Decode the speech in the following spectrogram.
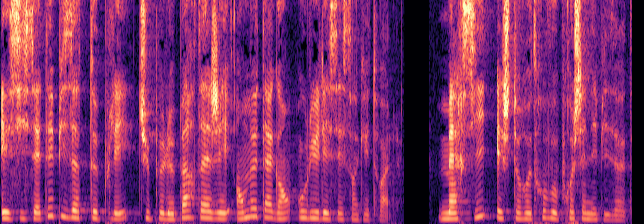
Et si cet épisode te plaît, tu peux le partager en me taguant ou lui laisser 5 étoiles. Merci et je te retrouve au prochain épisode.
